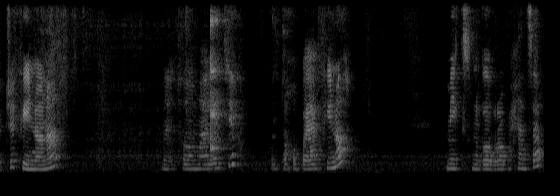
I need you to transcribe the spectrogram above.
እጂ ፊኖና ንእትዎ ማለት እዩ ክልተ ኩባያ ፊኖ ሚክስ ንገብሮ ብሓንሳብ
